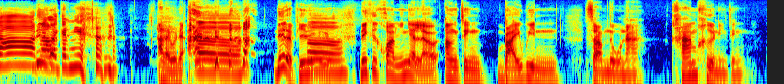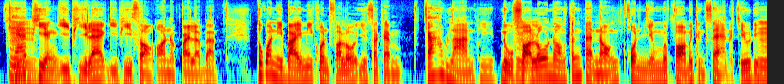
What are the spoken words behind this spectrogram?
god นี่มันอะไรกันเนี่ย อะไรวะเนี่ยเออนี่เหรอพี่นี่คือเออนี่คือความยิ่งใหญ่แล้วเอาจริงไบรท์วินสำหรับหนูนะ ข้ามคืนจริง ๆ แค่เพียง EP แรก EP สองออนออกไปแล้วแบบ ทุกวันนี้ไบรท์มีคน follow Instagram 9 ล้านพี่หนู follow น้องตั้งแต่น้องคนยังมาฟอลไม่ถึงแสนอะคิดดูดิอื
